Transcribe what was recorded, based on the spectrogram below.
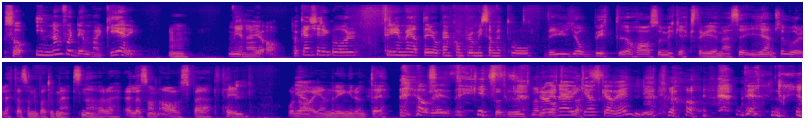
Så innanför den markering Mm. Menar jag, då kanske det går tre meter, jag kan kompromissa med två. Det är ju jobbigt att ha så mycket extra grejer med sig. Egentligen vore det lättast om du bara tog med ett snöre eller sån avspärrat tejp och la Mm. Ja. en ring runt dig. Ja, precis. Så det ser en Frågan är vilken jag ska välja. Ja. Den,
